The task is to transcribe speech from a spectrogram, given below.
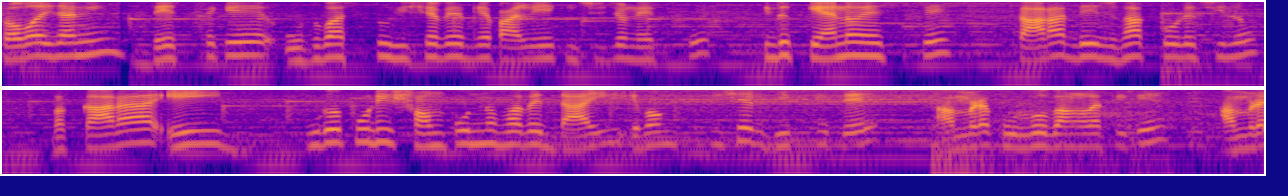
সবাই জানি দেশ থেকে উদ্বাস্তু হিসেবে পালিয়ে কিছুজন এসছে, কিন্তু কেন এসছে, কারা দেশভাগ করেছিল বা কারা এই পুরোপুরি সম্পূর্ণভাবে দায়ী এবং কিসের ভিত্তিতে আমরা পূর্ব বাংলা থেকে আমরা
